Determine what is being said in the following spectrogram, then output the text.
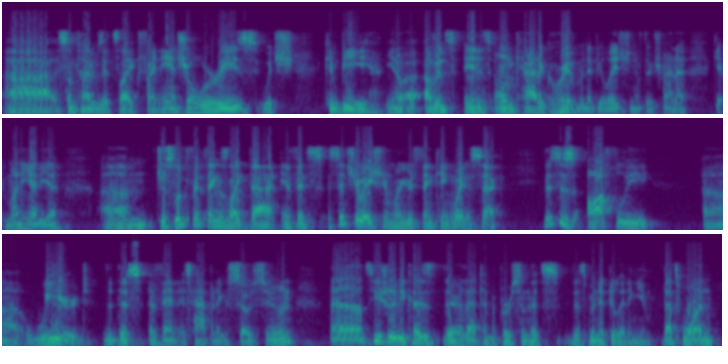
Uh, sometimes it's like financial worries, which can be you know of its in its own category of manipulation if they're trying to get money out of you. Um, just look for things like that. If it's a situation where you're thinking, wait a sec, this is awfully uh, weird that this event is happening so soon. Well, it's usually because they're that type of person that's that's manipulating you. That's one.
